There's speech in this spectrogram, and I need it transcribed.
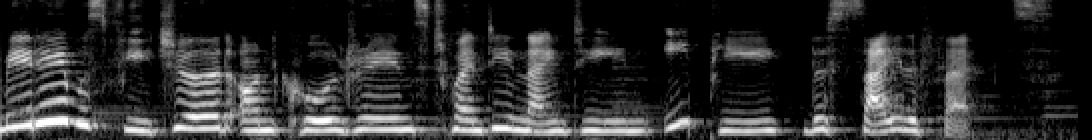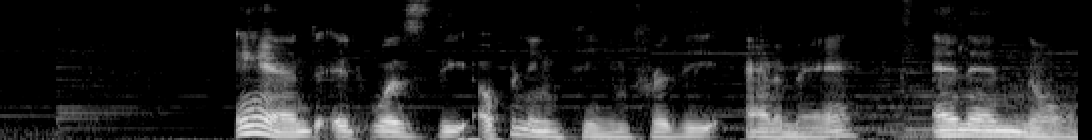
Mayday was featured on Coldrain's 2019 EP, The Side Effects. And it was the opening theme for the anime Enen no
